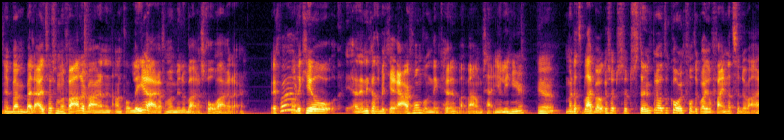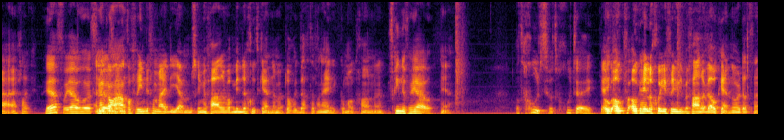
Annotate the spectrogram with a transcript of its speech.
En bij, bij de uitvaart van mijn vader waren een aantal leraren van mijn middelbare school waren daar. Echt waar? Wat ik heel, aan de ene kant een beetje raar vond. Want ik denk, huh, wa- waarom zijn jullie hier? Ja. Maar dat blijkbaar ook een soort, soort steunprotocol. Ik vond het ook wel heel fijn dat ze er waren eigenlijk. Ja, voor jou... eh, voor En ook jou al een aantal vrienden van mij die ja, misschien mijn vader wat minder goed kenden. Maar toch ik dacht van, hé, ik kom ook gewoon... eh, Vrienden van jou? Ja. Wat goed, wat goed hé. Ja, ook, ik- ook, ook hele goede vrienden die mijn vader wel kende hoor. Dat, eh,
